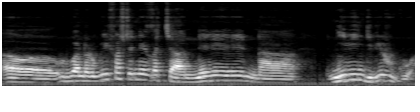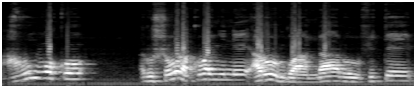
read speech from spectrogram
uh, u rwanda rwifashe neza cyane n'ibindi bihugu ahubwo ko rushobora kuba nyine ari u rwanda rufite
